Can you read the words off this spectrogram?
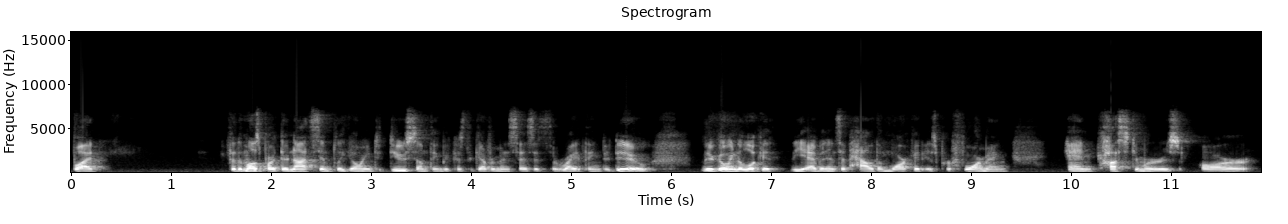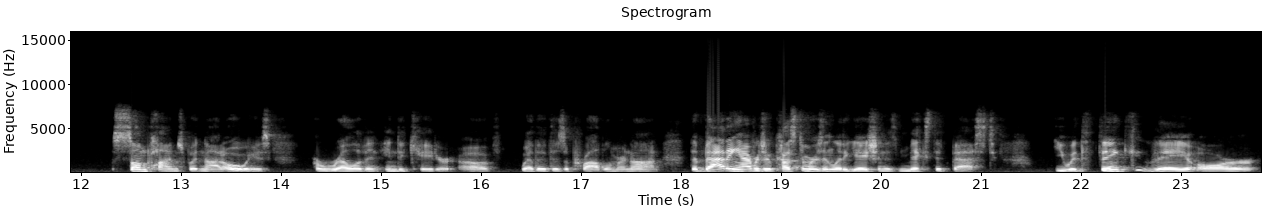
But for the most part, they're not simply going to do something because the government says it's the right thing to do. They're going to look at the evidence of how the market is performing. And customers are sometimes, but not always, a relevant indicator of whether there's a problem or not. The batting average of customers in litigation is mixed at best you would think they are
